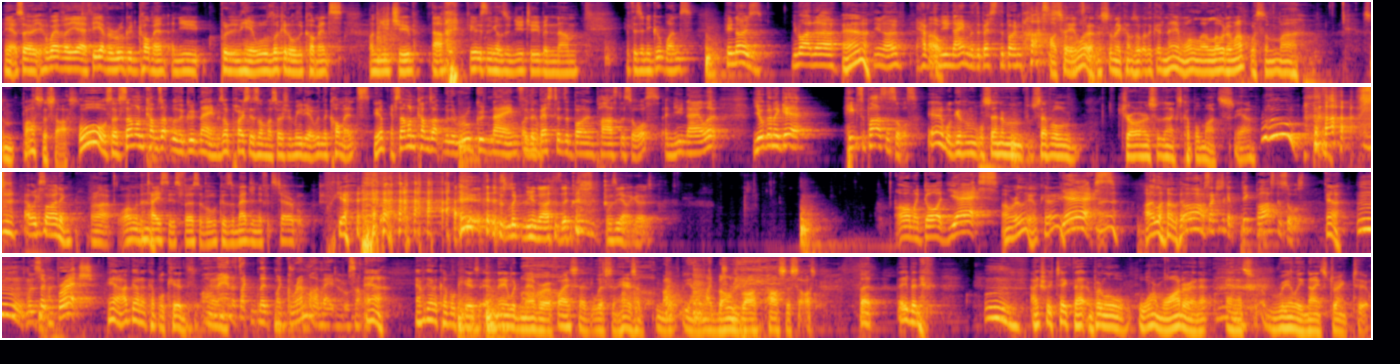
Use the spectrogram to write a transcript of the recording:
Yeah, so whoever, yeah, if you have a real good comment and you put it in here, we'll look at all the comments on YouTube. Um, if you're listening to us on YouTube, and um, if there's any good ones, who knows? You might, uh, Yeah. you know, have the Oh. new name of the best of the bone pasta. I'll tell you what, if somebody comes up with a good name, we'll uh, load them up with some uh, some pasta sauce. Oh, so if someone comes up with a good name, because I'll post this on my social media in the comments. Yep. If someone comes up with a real good name for the yeah. best of the bone pasta sauce, and you nail it, you're gonna get heaps of pasta sauce. Yeah, we'll give them, we'll send them several jars for the next couple months. Yeah. Woohoo! How exciting! All right, well, I'm going to taste this first of all because imagine if it's terrible. Yeah. It just look new nice. We'll see how it goes. Oh my god! Yes, Oh, really? Okay. yes. I love it. Oh, it's actually like a thick pasta sauce. Yeah. Mmm, it's so fresh. Yeah, I've got a couple kids. Oh man, it's like my, my grandma made it or something. Yeah. I've got a couple kids, and they would never. If I said, "Listen, here's a my you know my bone broth pasta sauce," but they've been actually take that and put a little warm water in it, and it's a really nice drink too.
